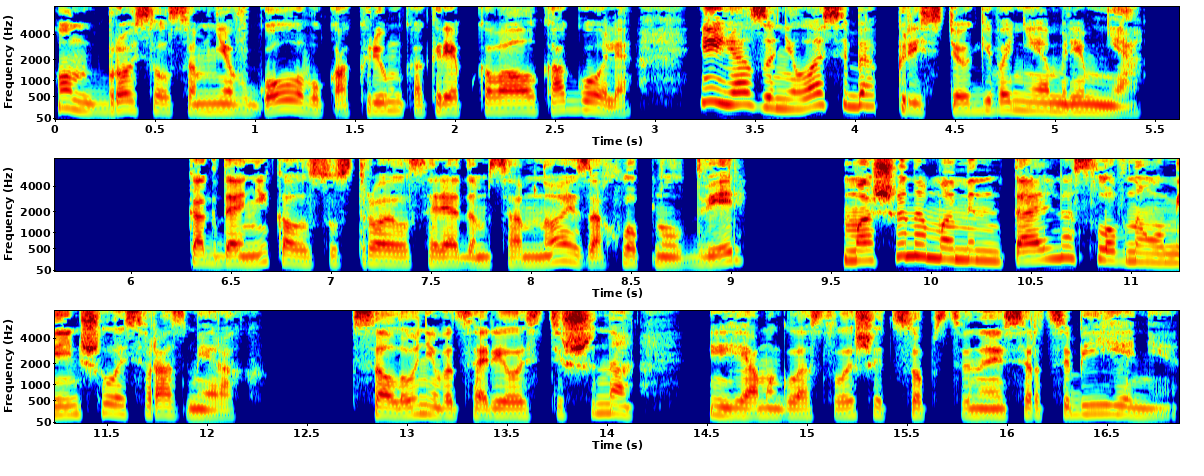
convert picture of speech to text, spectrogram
Он бросился мне в голову, как рюмка крепкого алкоголя, и я заняла себя пристегиванием ремня. Когда Николас устроился рядом со мной и захлопнул дверь, машина моментально словно уменьшилась в размерах. В салоне воцарилась тишина, и я могла слышать собственное сердцебиение.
